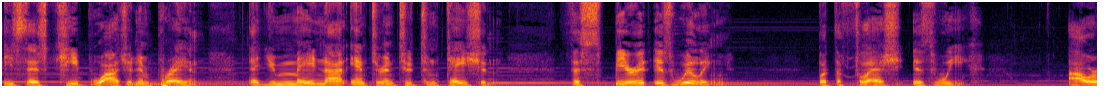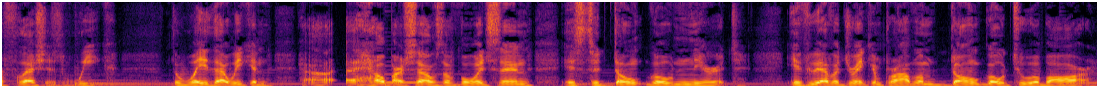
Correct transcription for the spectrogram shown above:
He says, keep watching and praying that you may not enter into temptation. The spirit is willing, but the flesh is weak. Our flesh is weak. The way that we can uh, help ourselves avoid sin is to don't go near it. If you have a drinking problem, don't go to a bar.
